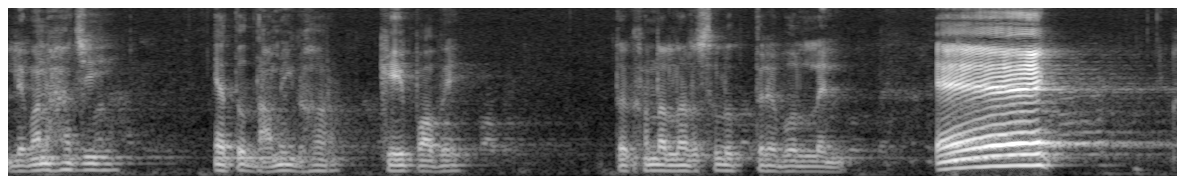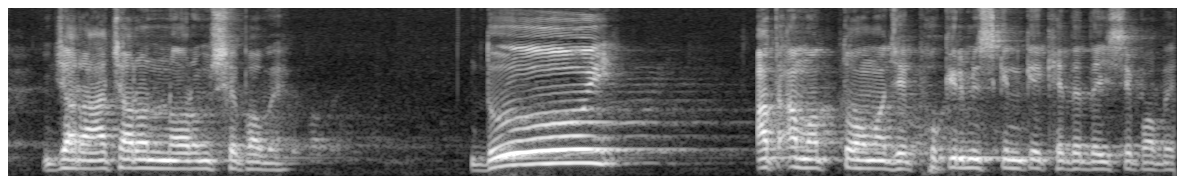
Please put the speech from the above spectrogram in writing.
লেমান হাজি, এত দামি ঘর কে পাবে? তখন আল্লাহ রসুল উত্তরে বললেন, এক, যার আচরণ নরম সে পাবে। দুই আত আমার তো মাঝে ফকির মিসকিনকে খেতে দেয় সে পাবে।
